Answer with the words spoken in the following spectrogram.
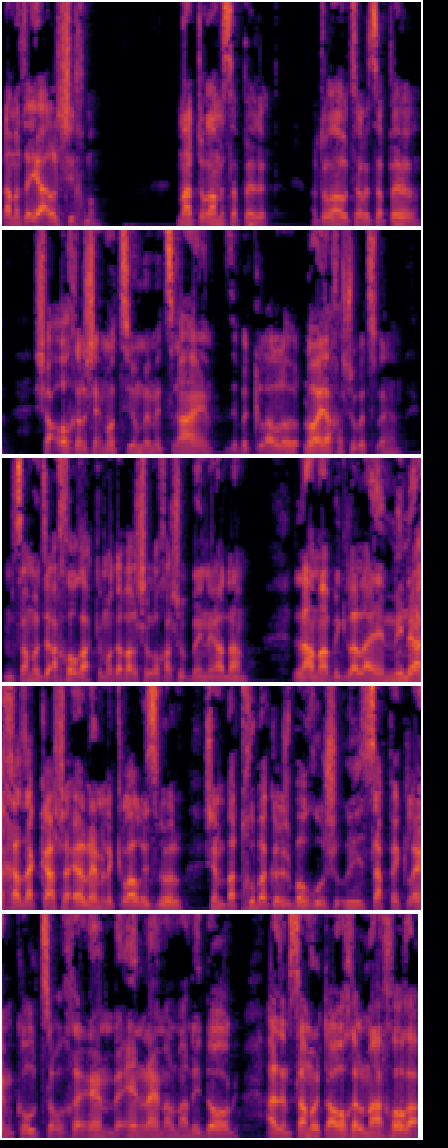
למה זה היה על שכמום? מה התורה מספרת? התורה רוצה לספר שהאוכל שהם הוציאו ממצרים, זה בכלל לא, לא היה חשוב אצלם. הם שמו את זה אחורה, כמו דבר שלא חשוב בעיני אדם. למה? בגלל האמינה החזקה שהיה להם לכלל ישראל, שהם בטחו בקדוש ברוך הוא, שהוא יספק להם כל צורכיהם ואין להם על מה לדאוג, אז הם שמו את האוכל מאחורה.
